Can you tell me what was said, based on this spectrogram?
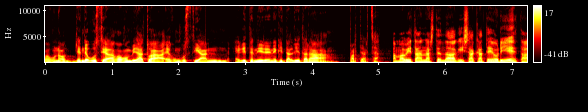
ba, bueno, jende guztia dago gonbidatua, egun guztian egiten diren ekitaldietara parte hartza. Amabietan hasten da gizakate hori eta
